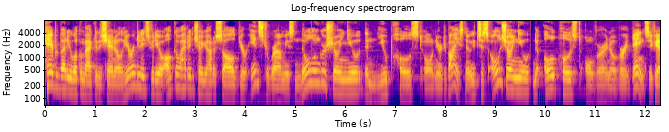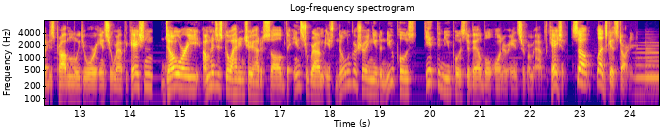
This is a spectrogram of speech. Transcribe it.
Hey everybody, welcome back to the channel. Here in today's video, I'll go ahead and show you how to solve your Instagram is no longer showing you the new post on your device. Now it's just only showing you the old post over and over again. So if you have this problem with your Instagram application, don't worry. I'm going to just go ahead and show you how to solve the Instagram is no longer showing you the new post. Get the new post available on your Instagram application. So let's get started.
